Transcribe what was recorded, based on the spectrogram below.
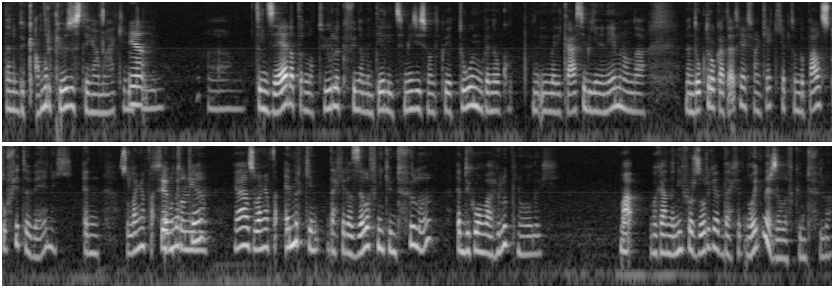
dan heb ik andere keuzes te gaan maken in Ja. Ehm, tenzij dat er natuurlijk fundamenteel iets mis is. Want ik weet toen, ik ben ook medicatie beginnen nemen omdat mijn dokter ook had uitgelegd van kijk, je hebt een bepaald stofje te weinig. En zolang dat, dat Serotonine. ja, zolang dat, dat emmerke, dat je dat zelf niet kunt vullen, heb je gewoon wat hulp nodig. Maar we gaan er niet voor zorgen dat je het nooit meer zelf kunt vullen.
